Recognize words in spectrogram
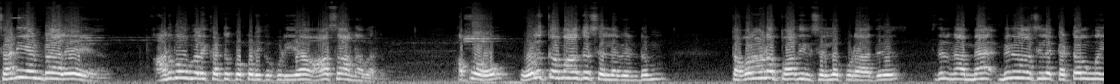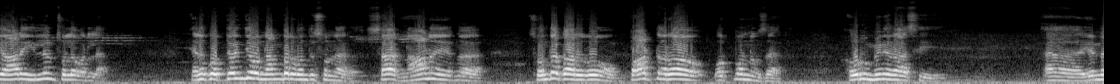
சனி என்றாலே அனுபவங்களை கற்றுக் கொடுக்கக்கூடிய ஆசானவர். அப்போது ஒழுக்கமாக செல்ல வேண்டும். தவறான பாதையில் செல்லக்கூடாது. இதில் நான் மே மீனராசியில் கெட்டவங்க யாரும் இல்லைன்னு சொல்ல வரல. எனக்கு ஒரு தெரிஞ்ச ஒரு நண்பர் வந்து சொன்னார். சார் நானும் எங்கள் சொந்தக்காரரும் பார்ட்னராக ஒர்க் பண்ணோம் சார். அவரும் மீனராசி. என்ன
